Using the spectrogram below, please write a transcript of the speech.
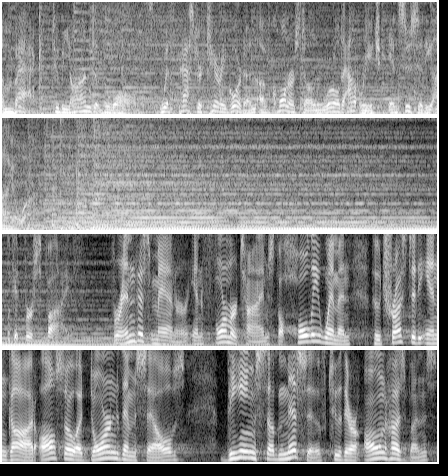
Welcome back to Beyond the Walls with Pastor Kerry Gordon of Cornerstone World Outreach in Sioux City, Iowa. Look at verse 5. For in this manner, in former times, the holy women who trusted in God also adorned themselves, being submissive to their own husbands,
